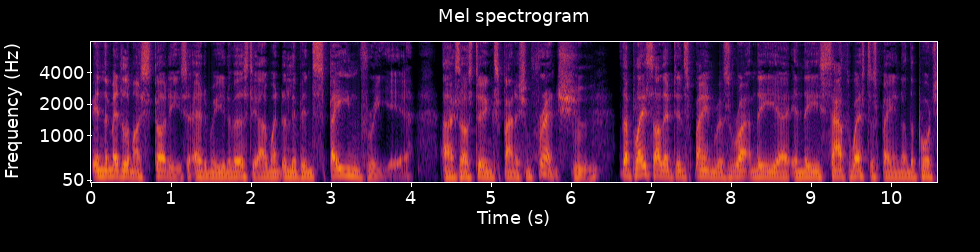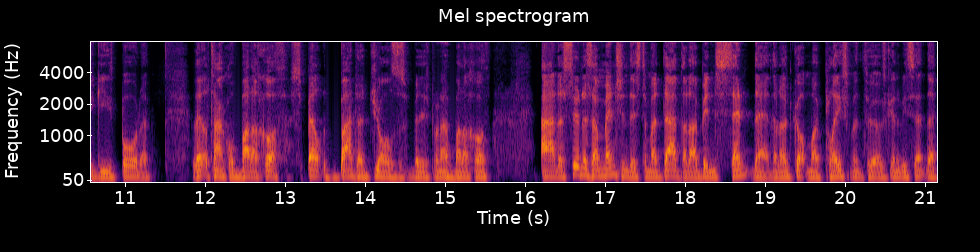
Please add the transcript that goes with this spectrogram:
in the middle of my studies at Edinburgh University, I went to live in Spain for a year because I was doing Spanish and French. The place I lived in Spain was right in the uh, in the southwest of Spain on the Portuguese border, a little town called Badajoz, spelt Badajoz, but it's pronounced Badajoz. And as soon as I mentioned this to my dad that I'd been sent there, that I'd got my placement through, I was going to be sent there,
